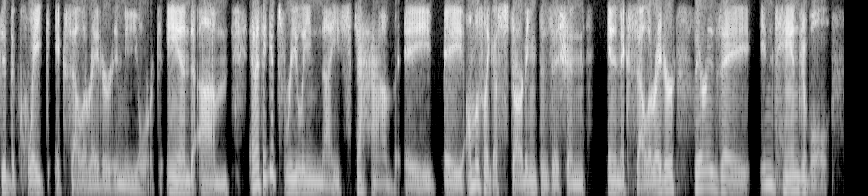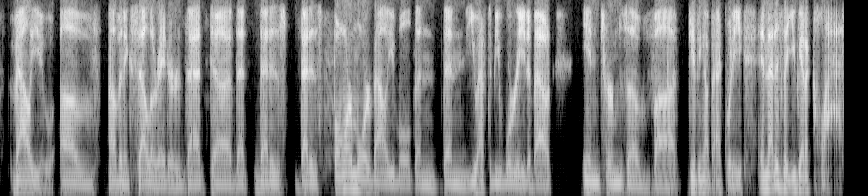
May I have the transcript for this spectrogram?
did the Quake accelerator in New York. And um, and I think it's really nice to have a a almost like a starting position in an accelerator. There is a intangible value of of an accelerator that uh, that that is that is far more valuable than than you have to be worried about in terms of uh, giving up equity, and that is that you get a class.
